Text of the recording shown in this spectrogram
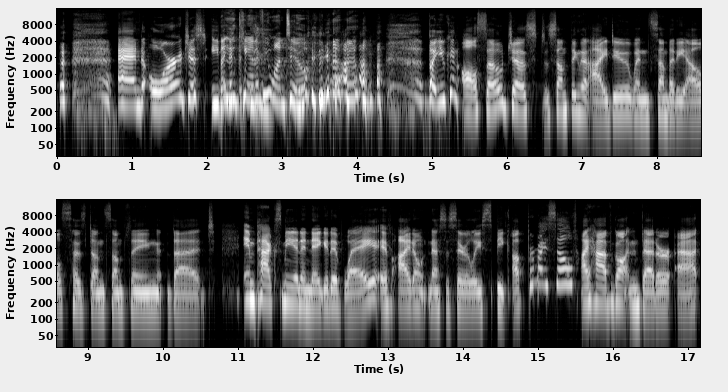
and or just even But you if, can if you want to. But you can also just something that I do when somebody else has done something that impacts me in a negative way. If I don't necessarily speak up for myself, I have gotten better at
